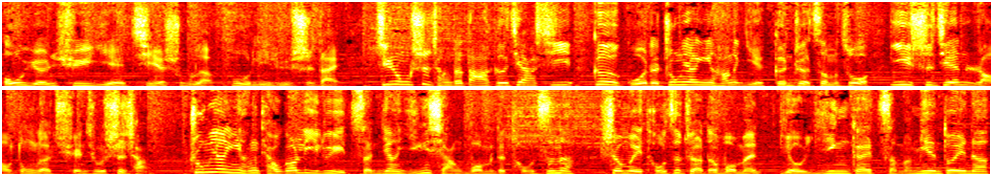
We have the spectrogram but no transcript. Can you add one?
欧元区也结束了负利率时代，金融市场的大哥加息，各国的中央银行也跟着这么做，一时间扰动了全球市场。中央银行调高利率，怎样影响我们？投资呢？身为投资者的我们又应该怎么面对呢？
